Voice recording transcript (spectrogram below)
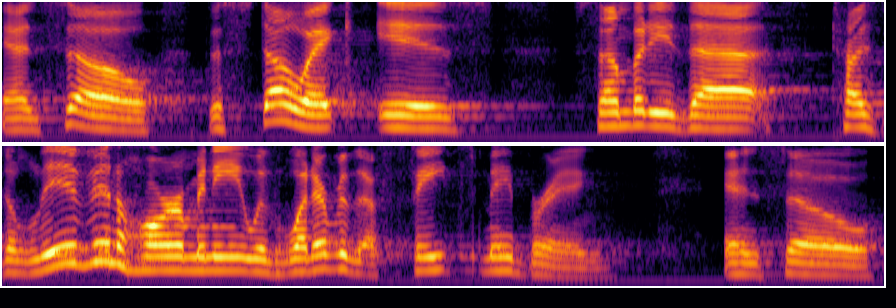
And so the Stoic is somebody that tries to live in harmony with whatever the fates may bring. And so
